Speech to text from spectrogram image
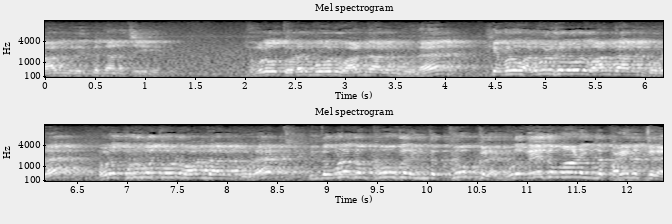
காலங்கள் இருக்கத்தானே செய்யுது. எவ்வளோ தொடர்போடு வாழ்ந்தாலும் கூட எவ்வளோ அலுவல்களோடு வாழ்ந்தாலும் கூட எவ்வளோ குடும்பத்தோடு வாழ்ந்தாலும் கூட இந்த உலகம் போகிற இந்த போக்கில் இவ்வளோ வேகமான இந்த பயணத்தில்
